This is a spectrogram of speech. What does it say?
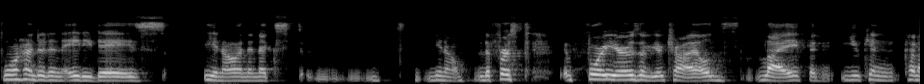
480 days you know in the next you know the first four years of your child's life and you can kind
